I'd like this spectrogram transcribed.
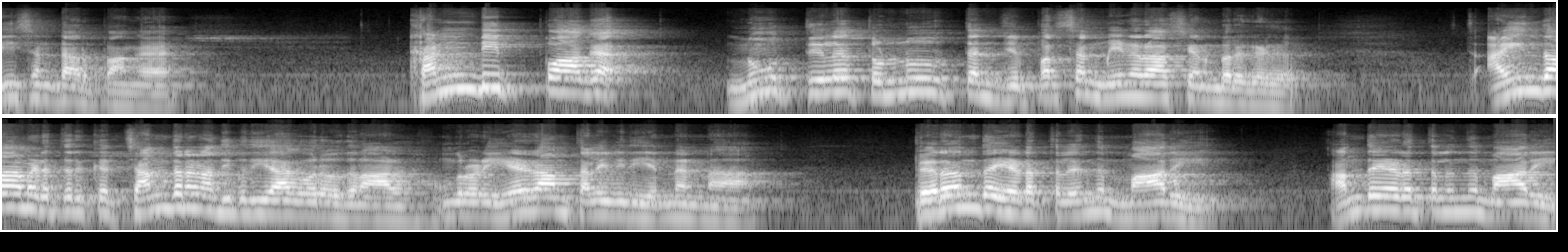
டீசெண்டாக இருப்பாங்க. கண்டிப்பாக நூற்றில் தொண்ணூத்தஞ்சு பர்சன்ட் மீனராசி நண்பர்கள் ஐந்தாம் இடத்திற்கு சந்திரன் அதிபதியாக வருவதனால் உங்களுடைய ஏழாம் தலைவிதி என்னென்னா பிறந்த இடத்துலேருந்து மாறி அந்த இடத்துலேருந்து மாறி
